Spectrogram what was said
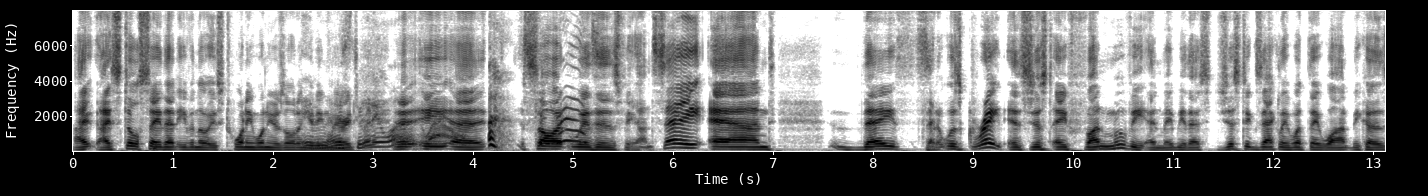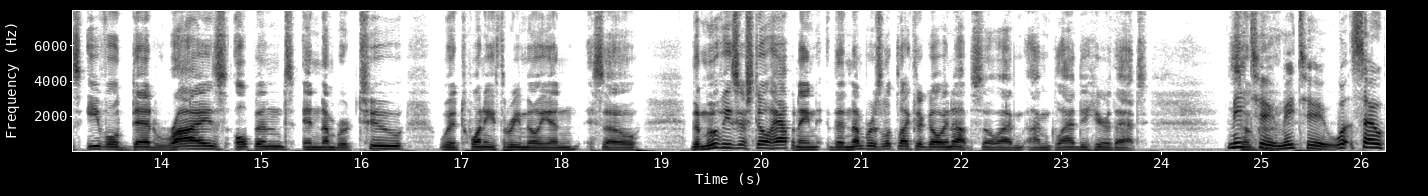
I, I still say that even though he's 21 years old and Even getting married. 21, Uh, He uh, saw it with his fiancee and they said it was great. It's just a fun movie, and maybe that's just exactly what they want because Evil Dead Rise opened in number two with 23 million. So the movies are still happening. The numbers look like they're going up. So I'm I'm glad to hear that. me so too. Me too. What, so,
